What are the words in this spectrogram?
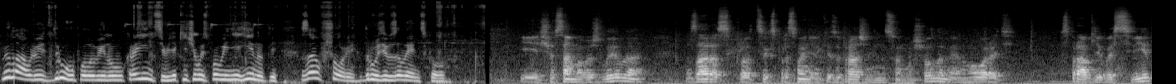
вилавлюють другу половину українців, які чомусь повинні гинути за офшори друзів Зеленського. І що саме важливе, зараз про цих спортсменів, які зображені на своєму шоломі, говорить справді весь світ.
